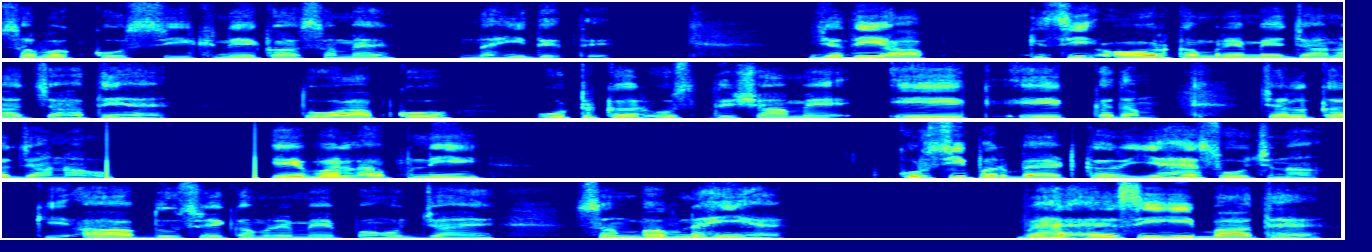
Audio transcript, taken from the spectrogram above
सबक को सीखने का समय नहीं देते। यदि आप किसी और कमरे में जाना चाहते हैं तो आपको उठकर उस दिशा में एक एक कदम चलकर जाना हो। केवल अपनी कुर्सी पर बैठकर यह सोचना कि आप दूसरे कमरे में पहुँच जाएँ संभव नहीं है। वह ऐसी ही बात है।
